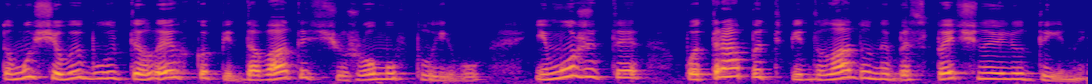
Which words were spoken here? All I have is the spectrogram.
тому що ви будете легко піддаватись чужому впливу і можете потрапити під владу небезпечної людини.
